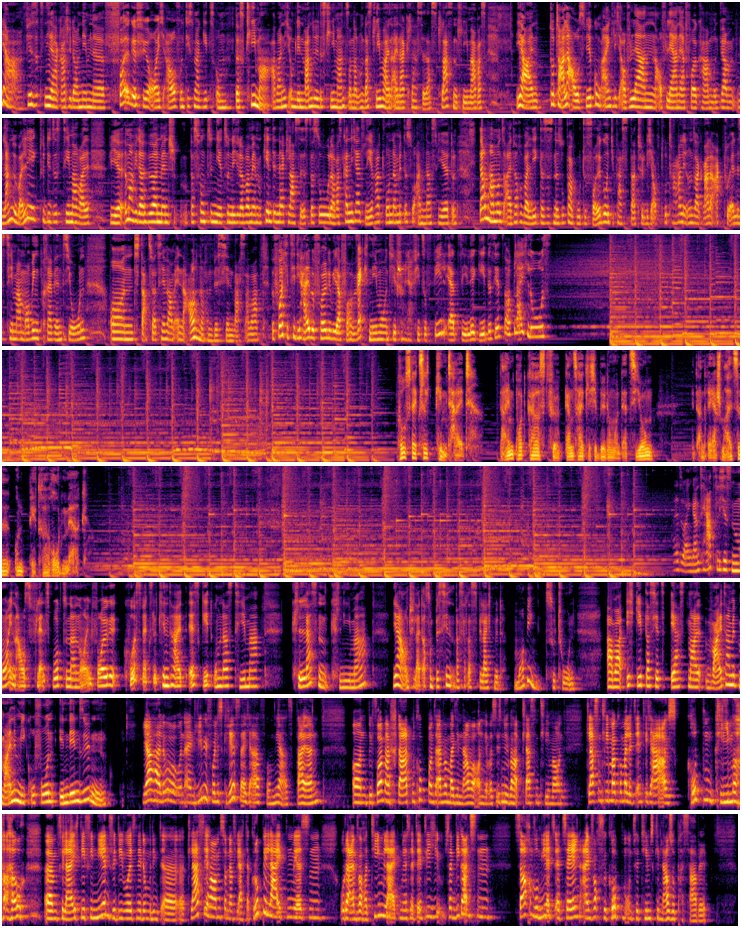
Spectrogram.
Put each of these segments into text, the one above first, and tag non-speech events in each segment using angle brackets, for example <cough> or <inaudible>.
Ja, wir sitzen hier gerade wieder und nehmen eine Folge für euch auf und diesmal geht es um das Klima, aber nicht um den Wandel des Klimas, sondern um das Klima in einer Klasse, das Klassenklima, was ja, eine totale Auswirkung eigentlich auf Lernen, auf Lernerfolg haben. Und wir haben lange überlegt für dieses Thema, weil wir immer wieder hören, Mensch, das funktioniert so nicht oder bei meinem Kind in der Klasse ist das so oder was kann ich als Lehrer tun, damit es so anders wird. Und darum haben wir uns einfach überlegt, das ist eine super gute Folge und die passt natürlich auch total in unser gerade aktuelles Thema Mobbingprävention. Und dazu erzählen wir am Ende auch noch ein bisschen was. Aber bevor ich jetzt hier die halbe Folge wieder vorwegnehme und hier schon wieder viel zu viel erzähle, geht es jetzt auch gleich los Kurswechsel Kindheit. Dein Podcast für ganzheitliche Bildung und Erziehung mit Andrea Schmalze und Petra Rodenberg. Also ein ganz herzliches Moin aus Flensburg zu einer neuen Folge Kurswechsel Kindheit. Es geht um das Thema Klassenklima. Ja, und vielleicht auch so ein bisschen, was hat das vielleicht mit Mobbing zu tun? Aber ich gebe das jetzt erstmal weiter mit meinem Mikrofon in den Süden. Ja, hallo und ein liebevolles Grüß euch auch von mir aus Bayern. Und bevor wir starten, gucken wir uns einfach mal genauer an, ja, was ist denn überhaupt Klassenklima? Und Klassenklima kann man letztendlich auch als Gruppenklima <laughs> auch ähm, vielleicht definieren, für die, wo jetzt nicht unbedingt äh, eine Klasse haben, sondern vielleicht eine Gruppe leiten müssen oder einfach ein Team leiten müssen. Letztendlich sind die ganzen Sachen, wo wir jetzt erzählen, einfach für Gruppen und für Teams genauso passabel.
